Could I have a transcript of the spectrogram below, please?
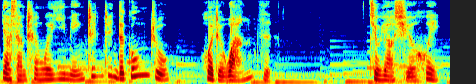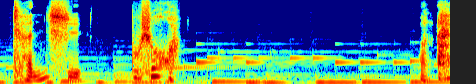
要想成为一名真正的公主或者王子，就要学会诚实，不说谎。晚安。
